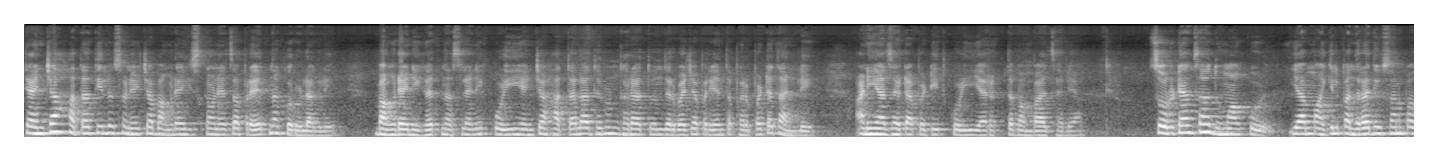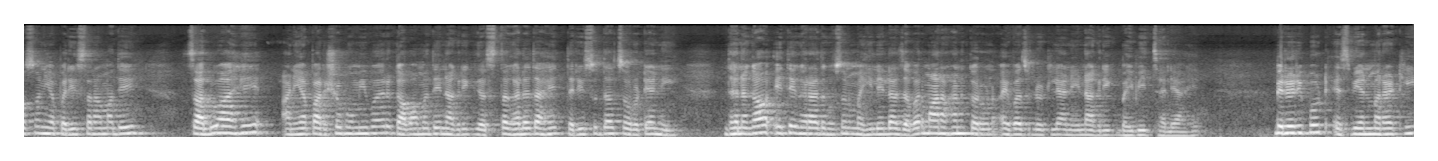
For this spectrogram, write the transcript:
त्यांच्या हातातील सुनेच्या बांगड्या हिसकावण्याचा प्रयत्न करू लागले. बांगड्या निघत नसल्याने कोळी यांच्या हाताला धरून घरातून दरवाजापर्यंत फरफटत आणले. आणि या झटापटीत कोळी या रक्तबंबाळ झाल्या. चोरट्यांचा धुमाकूळ या मागील पंधरा दिवसांपासून या परिसरामध्ये चालू आहे आणि या पार्श्वभूमीवर गावामध्ये नागरिक गस्त घालत आहेत तरीसुद्धा चोरट्यांनी धनगाव येथे घरात घुसून महिलेला जबर मारहाण करून ऐवज लुटल्याने नागरिक भयभीत झाले आहेत. Bureau report S B N Marathi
